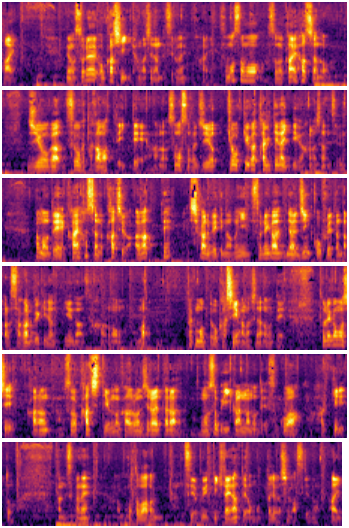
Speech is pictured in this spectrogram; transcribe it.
はい。でもそれはおかしい話なんですよね。はい。そもそもその開発者の需要がすごく高まっていて、あのそもそも需要供給が足りてないっていう話なんですよね。なので、開発者の価値は上がってしかるべきなのに、それが人口増えたんだから下がるべきだっていうのは、あの全くもっておかしい話なので、それがもしからその価値っていうものが軽んじられたら、ものすごく遺憾なので、そこははっきりと、なんですかね、言葉を強く言っていきたいなって思ったりはしますけど、はい。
